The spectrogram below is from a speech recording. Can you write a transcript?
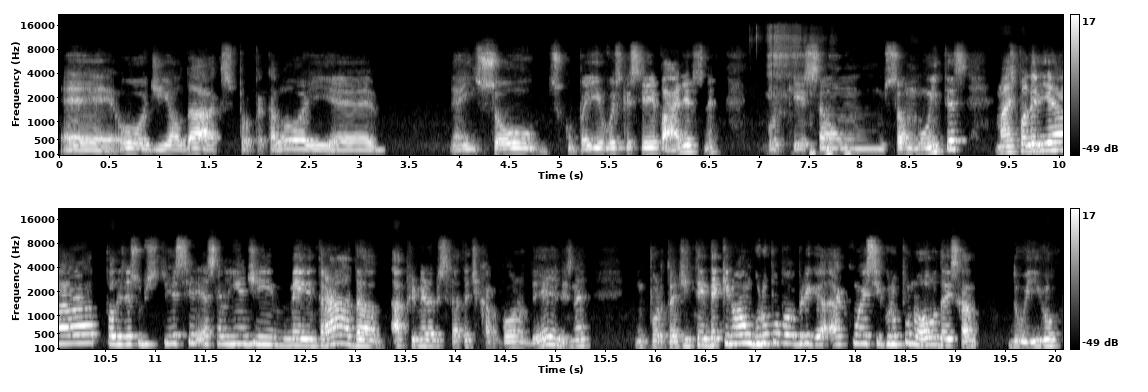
É, Ode, Audax, Procacalori, é, aí Soul, desculpa aí, eu vou esquecer várias, né? Porque são, são muitas, mas poderia, poderia substituir esse, essa linha de meia entrada, a primeira bicicleta de carbono deles, né? Importante entender que não é um grupo para brigar com esse grupo novo da SRAM, do Eagle,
